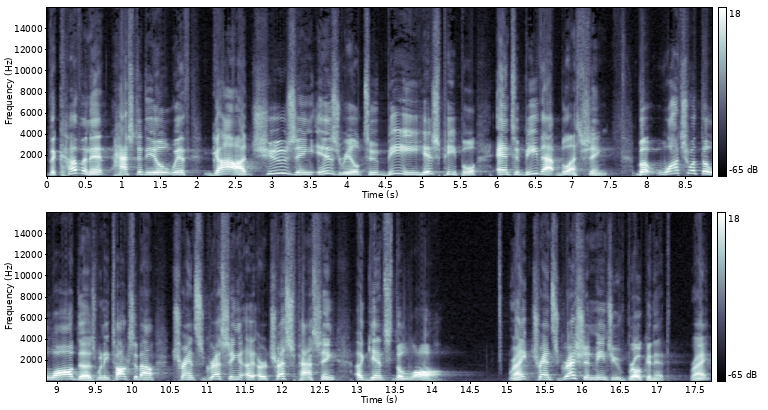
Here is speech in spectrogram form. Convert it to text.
The covenant has to deal with God choosing Israel to be his people and to be that blessing. But watch what the law does when he talks about transgressing uh, or trespassing against the law. Right? Transgression means you've broken it, right?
